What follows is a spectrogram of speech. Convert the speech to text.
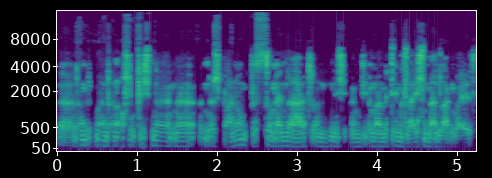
äh, damit man dann auch wirklich eine, eine, eine Spannung bis zum Ende hat und nicht irgendwie immer mit dem gleichen dann langweilt.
